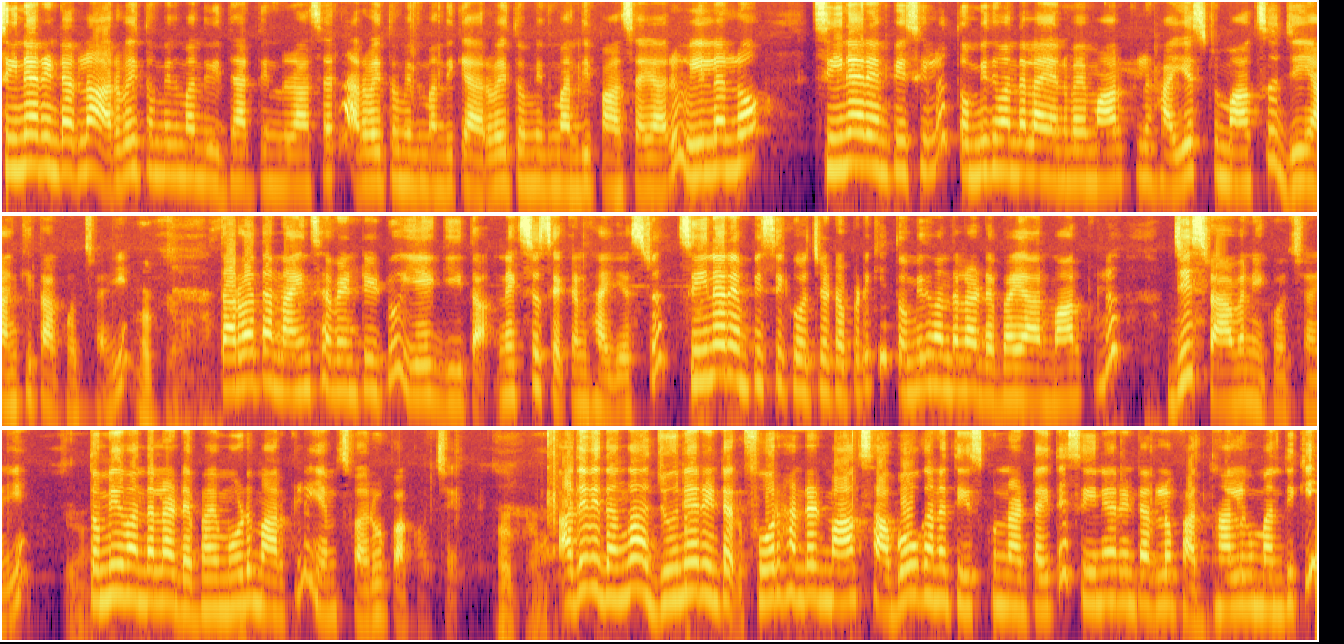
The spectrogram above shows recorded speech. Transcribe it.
సీనియర్ ఇంటర్లో అరవై తొమ్మిది మంది విద్యార్థినులు రాశారు. అరవై తొమ్మిది మందికి అరవై తొమ్మిది మంది పాస్ అయ్యారు. వీళ్ళల్లో సీనియర్ ఎంపీసీలో తొమ్మిది వందల ఎనభై మార్కులు హైయెస్ట్ మార్క్స్ జి అంకితాకు వచ్చాయి. తర్వాత nine seventy two A Geetha next second highest senior ఎంపీసీకి వచ్చేటప్పటికి తొమ్మిది వందల డెబ్బై ఆరు మార్కులు జి శ్రావణికి వచ్చాయి. తొమ్మిది వందల డెబ్బై మూడు మార్కులు ఎం స్వరూపకు వచ్చాయి. అదే విధంగా junior inter four hundred marks above గన తీసుకున్నట్టయితే సీనియర్ ఇంటర్లో పద్నాలుగు మందికి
